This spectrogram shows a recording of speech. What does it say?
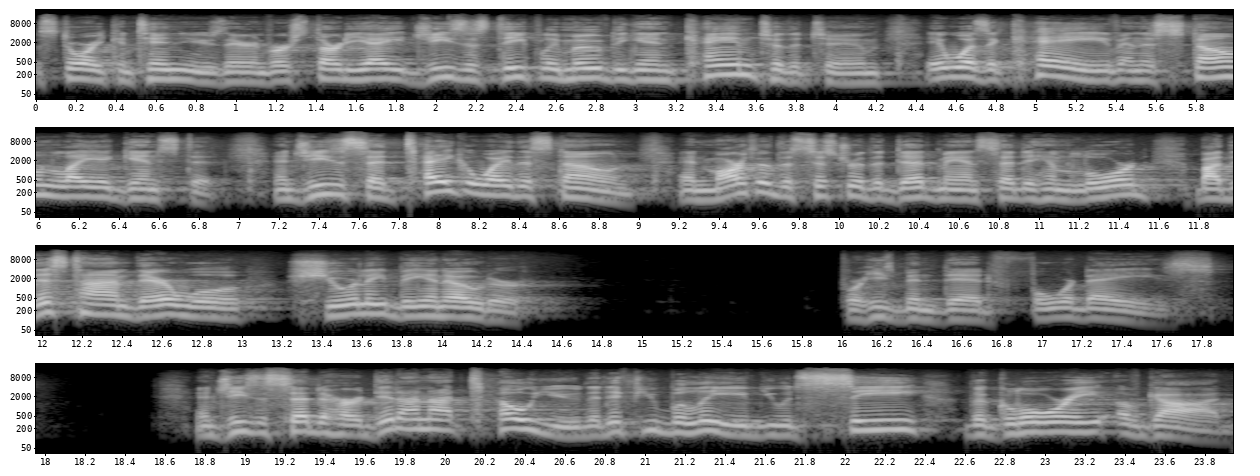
The story continues there in verse 38. Jesus, deeply moved again, came to the tomb. It was a cave, and the stone lay against it. And Jesus said, Take away the stone. And Martha, the sister of the dead man, said to him, Lord, by this time there will surely be an odor, for he's been dead four days. And Jesus said to her, Did I not tell you that if you believed, you would see the glory of God?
